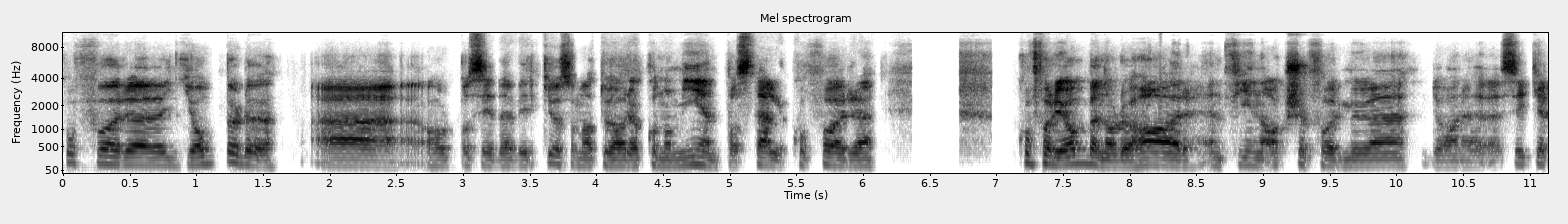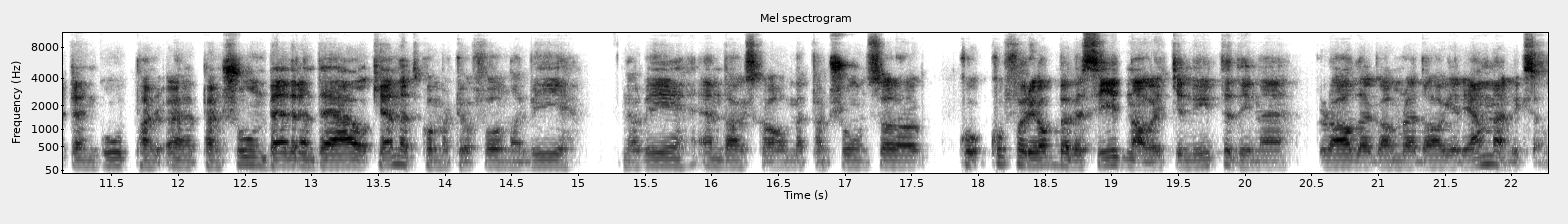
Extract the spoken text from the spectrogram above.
hvorfor jobber du? holdt på å si, Det virker jo som at du har økonomien på stell. Hvorfor, Hvorfor jobbe når du har en fin aksjeformue, du har eh, sikkert en god eh, pensjon, bedre enn det jeg og Kenneth kommer til å få når vi, når vi en dag skal ha med pensjon. Så hvorfor jobbe ved siden av og ikke nyte dine glade, gamle dager hjemme, liksom?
